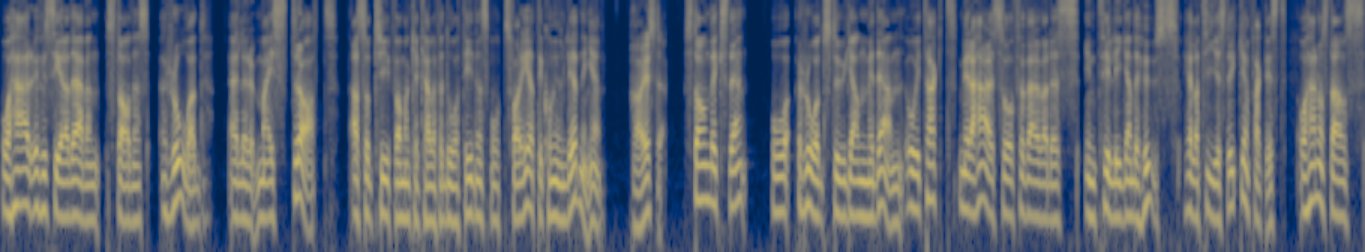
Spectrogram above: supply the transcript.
Och här huserade även stadens råd, eller maestrat, alltså typ vad man kan kalla för dåtidens motsvarighet till kommunledningen. Ja, just det. Stan växte och rådstugan med den. Och i takt med det här så förvärvades intilliggande hus, hela tio stycken faktiskt. Och här någonstans,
